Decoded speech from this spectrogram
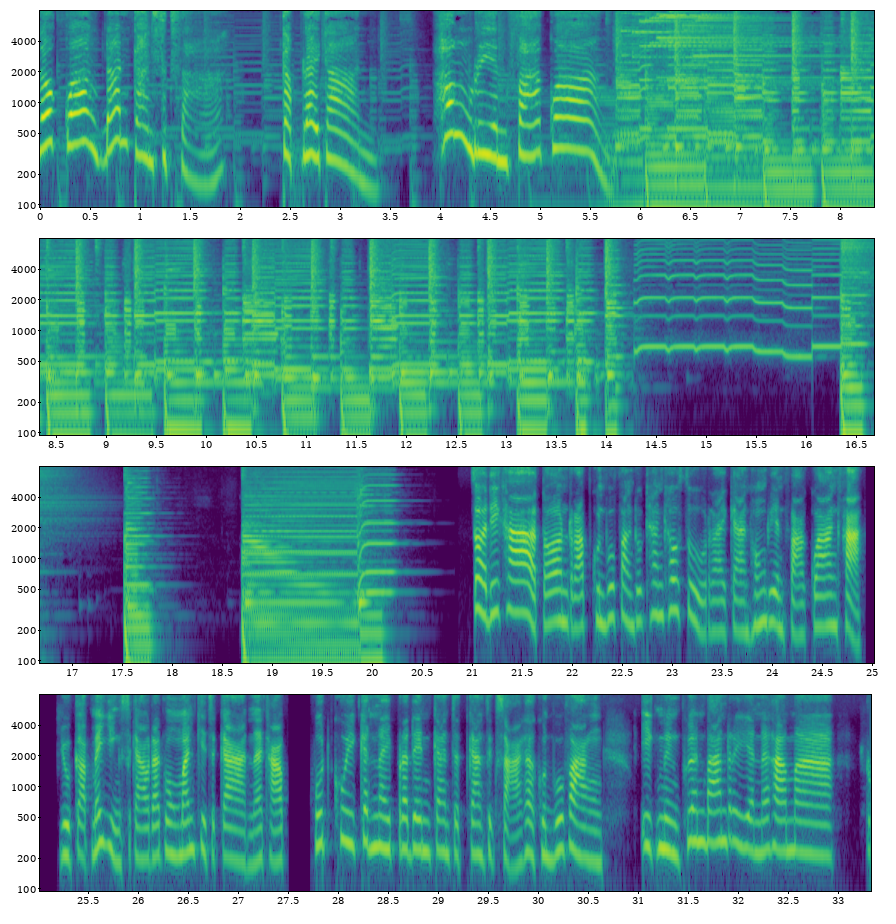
โลกกว้างด้านการศึกษา กับรายการ ห้องเรียนฟ้ากว้าง สวัสดีค่ะ ต้อนรับคุณผู้ฟังทุกท่านเข้าสู่รายการห้องเรียนฟ้ากว้างค่ะ อยู่กับแม่หญิงสกาวรัฐวงมั่นกิจการนะคะ พูดคุยกันในประเด็นการจัดการศึกษาค่ะคุณผู้ฟัง อีกหนึ่งเพื่อนบ้านเรียนนะคะมา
